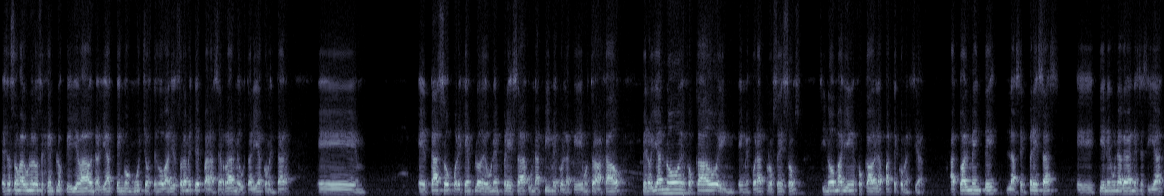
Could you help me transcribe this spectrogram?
Esos son algunos de los ejemplos que he llevado. En realidad tengo muchos, tengo varios. Solamente para cerrar me gustaría comentar eh, el caso, por ejemplo, de una empresa, una pyme con la que hemos trabajado, pero ya no enfocado en, mejorar procesos, sino más bien enfocado en la parte comercial. Actualmente las empresas eh, tienen una gran necesidad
